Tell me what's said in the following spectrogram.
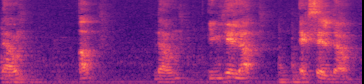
down, up, down. Inhale up. Exhale down.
